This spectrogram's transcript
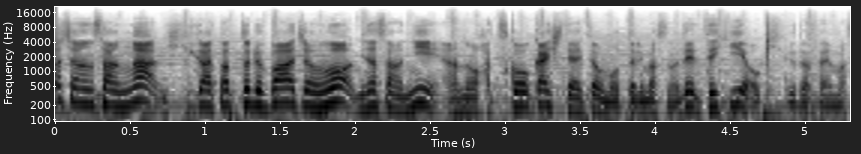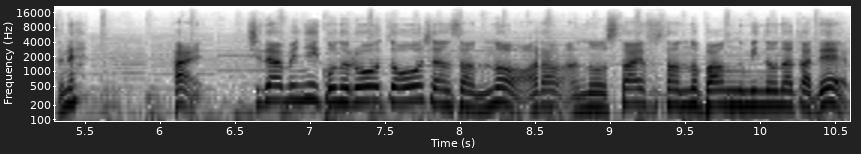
ーシャンさんが弾き語っとるバージョンを皆さんにあの初公開したいと思っておりますのでぜひお聴きくださいませね。はい。ちなみにこのローズ・オーシャンさんのあらあのスタイフさんの番組の中で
